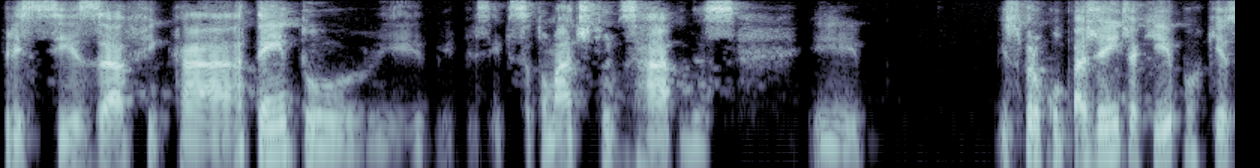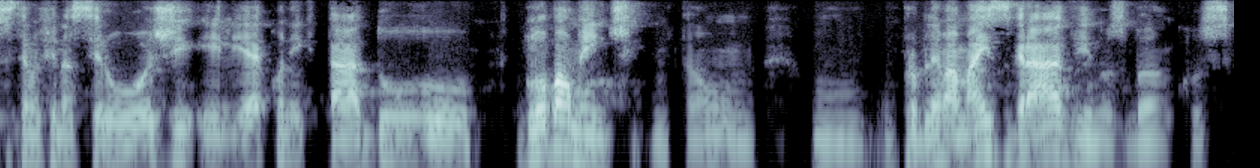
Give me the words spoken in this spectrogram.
precisa ficar atento e, e precisa tomar atitudes rápidas. E isso preocupa a gente aqui, porque o sistema financeiro hoje ele é conectado globalmente. Então, um, um problema mais grave nos bancos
